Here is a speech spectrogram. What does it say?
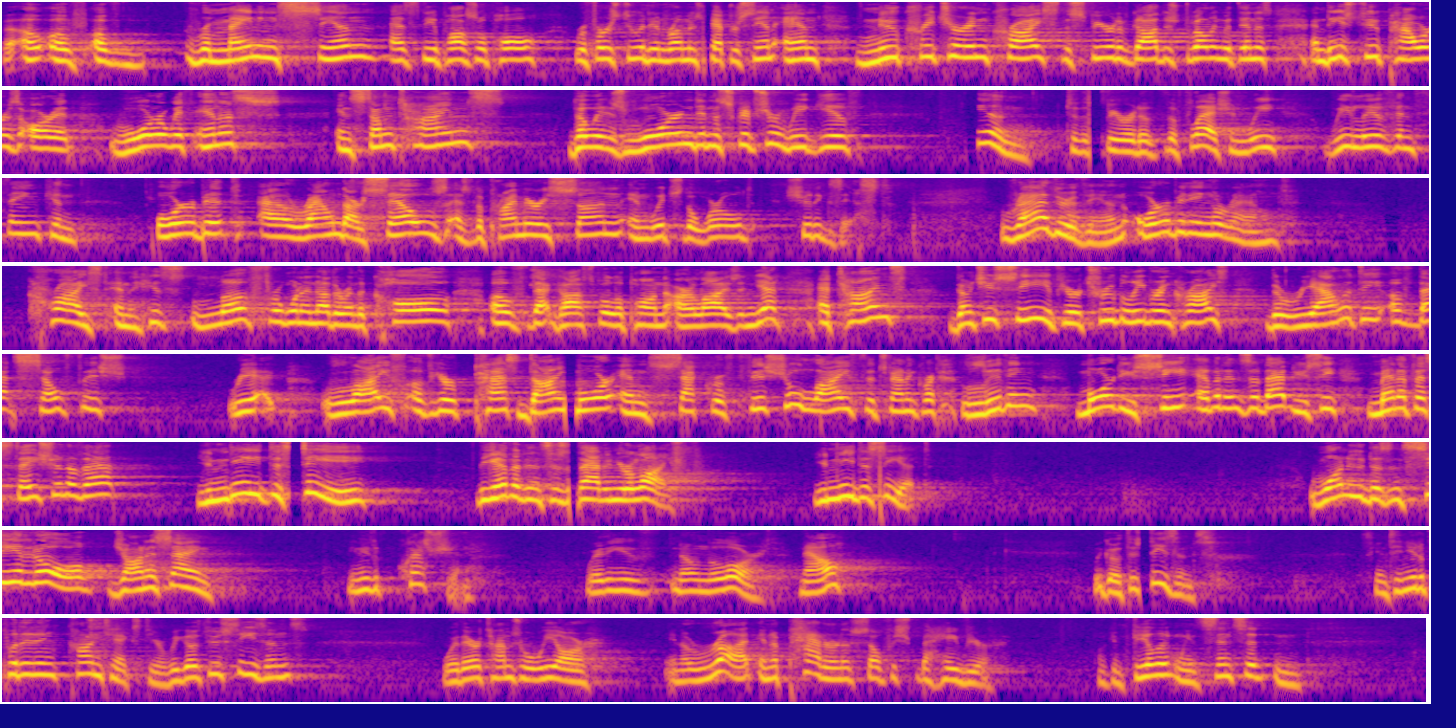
of, of, of remaining sin, as the Apostle Paul refers to it in Romans chapter 10, and new creature in Christ, the Spirit of God that's dwelling within us. And these two powers are at war within us. And sometimes, though it is warned in the scripture, we give in to the spirit of the flesh and we, we live and think and orbit around ourselves as the primary sun in which the world should exist, rather than orbiting around Christ and his love for one another and the call of that gospel upon our lives. And yet, at times, don't you see, if you're a true believer in Christ, the reality of that selfish rea- life of your past, dying more, and sacrificial life that's found in Christ, living more? Do you see evidence of that? Do you see manifestation of that? You need to see the evidences of that in your life. You need to see it. One who doesn't see it at all, John is saying, you need to question whether you've known the Lord. Now, we go through seasons. Let's continue to put it in context here. We go through seasons where there are times where we are in a rut, in a pattern of selfish behavior. We can feel it and we can sense it, and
